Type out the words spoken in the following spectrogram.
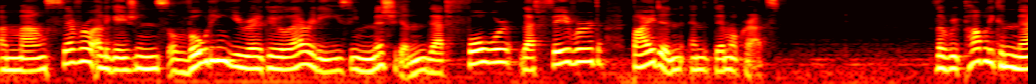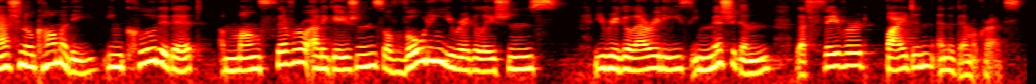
among several allegations of voting irregularities in Michigan that forward that favored Biden and the Democrats. The Republican National Committee included it among several allegations of voting irregularities irregularities in Michigan that favored Biden and the Democrats.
